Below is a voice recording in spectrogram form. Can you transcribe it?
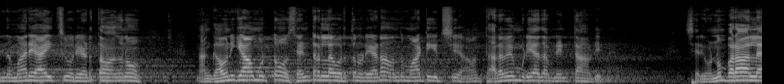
இந்த மாதிரி ஆயிடுச்சு ஒரு இடத்த வாங்கணும். நான் கவனிக்காம மட்டும் சென்டரில் ஒருத்தனுடைய இடம் வந்து மாட்டிக்கிடுச்சு அவன் தரவே முடியாது அப்படின்ட்டான் அப்படின்னு. சரி ஒன்றும் பரவாயில்ல.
